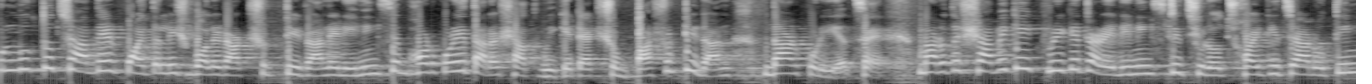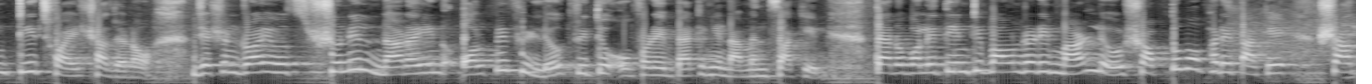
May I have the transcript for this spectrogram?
উন্মুক্ত চাঁদের পঁয়তাল্লিশ বলের আটষট্টি রানের ইনিংসে ভর করে তারা সাত উইকেট, একশো বাষট্টি রান দাঁড় করিয়েছে। ভারতের সাবেক এই ক্রিকেটারের ইনিংসটি ছিল ছয়টি চার ও তিনটি ছয় সাজানো। জেসন রয় ও সুনীল নারায়ণ অল্পে ফিরলেও তৃতীয় ওভারে ব্যাটিংয়ে নামেন সাকিব। তেরো বলে তিনটি বাউন্ডারি মারলেও সপ্তম ওভারে তাকে সাত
